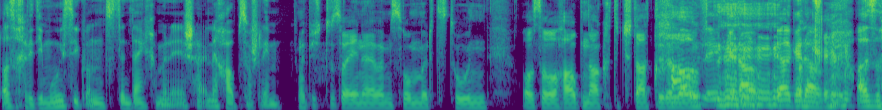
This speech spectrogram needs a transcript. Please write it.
lasse ein bisschen die Musik und dann denke ich mir, ist eigentlich halb so schlimm. Bist du so einer, der im Sommer zu tun auch so halbnackt die Stadt durchläuft? genau, ja genau. Okay. Also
